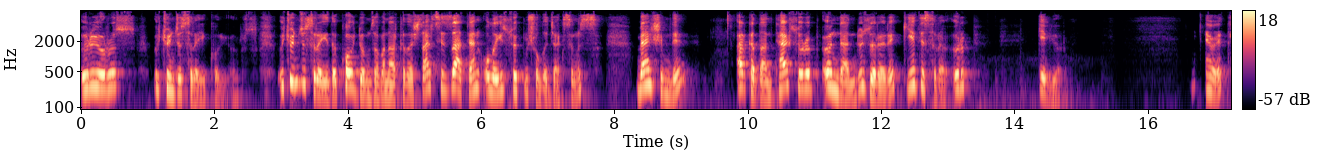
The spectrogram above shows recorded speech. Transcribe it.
örüyoruz. Üçüncü sırayı koruyoruz. Üçüncü sırayı da koyduğum zaman arkadaşlar siz zaten olayı sökmüş olacaksınız. Ben şimdi arkadan ters örüp önden düz örerek 7 sıra örüp geliyorum. Evet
